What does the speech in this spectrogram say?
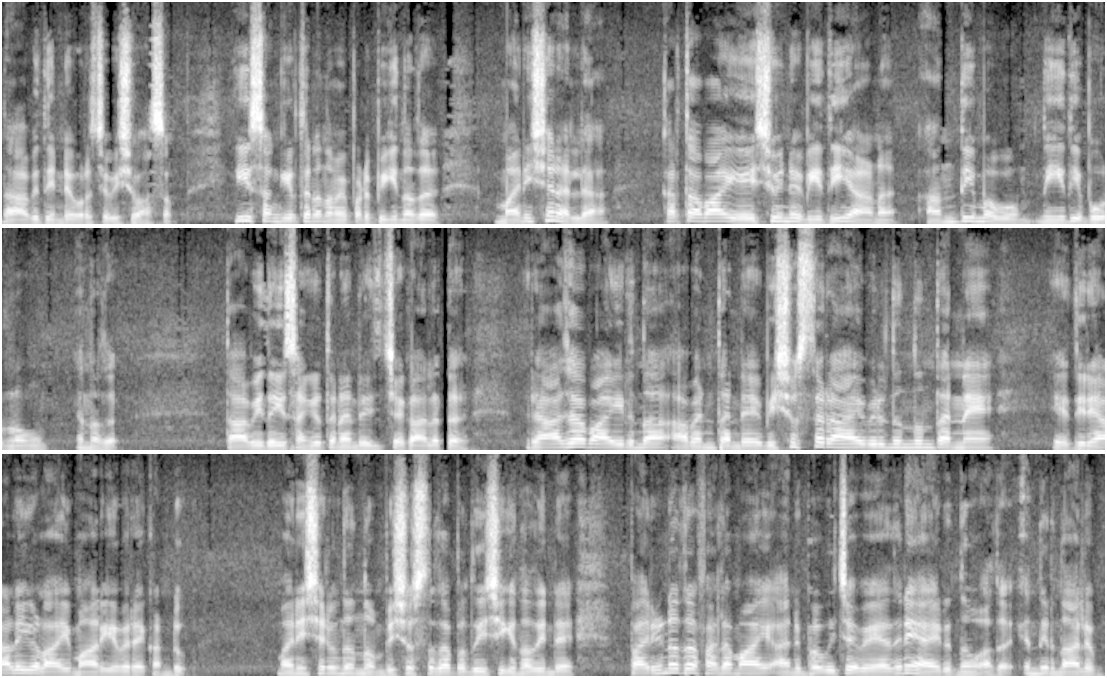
ദാവിദിന്റെ ഉറച്ച വിശ്വാസം. ഈ സങ്കീർത്തനം നമ്മെ പഠിപ്പിക്കുന്നത് മനുഷ്യനല്ല കർത്താവായ യേശുവിന്റെ വിധിയാണ് അന്തിമവും നീതിപൂർണവും എന്നത്. ദാവീദ് ഈ സങ്കീർത്തനം രചിച്ച കാലത്ത് രാജാവായിരുന്ന അവൻ തന്റെ വിശ്വസ്തരായവരിൽ നിന്നും തന്നെ എതിരാളികളായി മാറിയവരെ കണ്ടു. മനുഷ്യരിൽ നിന്നും വിശ്വസ്തത പ്രതീക്ഷിക്കുന്നതിന്റെ പരിണത ഫലമായി അനുഭവിച്ച വേദനയായിരുന്നു അത്. എന്നിരുന്നാലും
